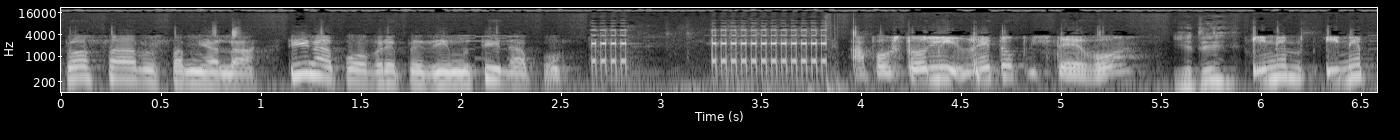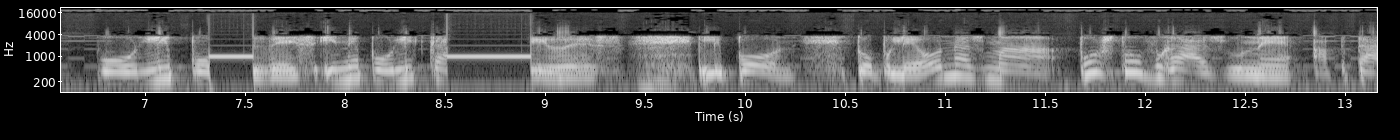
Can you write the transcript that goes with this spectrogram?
πόσα άρρωστα μυαλά; Τι να πω, βρε παιδί μου, τι να πω. Αποστόλη, δεν το πιστεύω. Γιατί; Είναι, είναι πολύ πόδες, είναι πολύ κ***δες. Λοιπόν, το πλεόνασμα πώς το βγάζουνε; Από τα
